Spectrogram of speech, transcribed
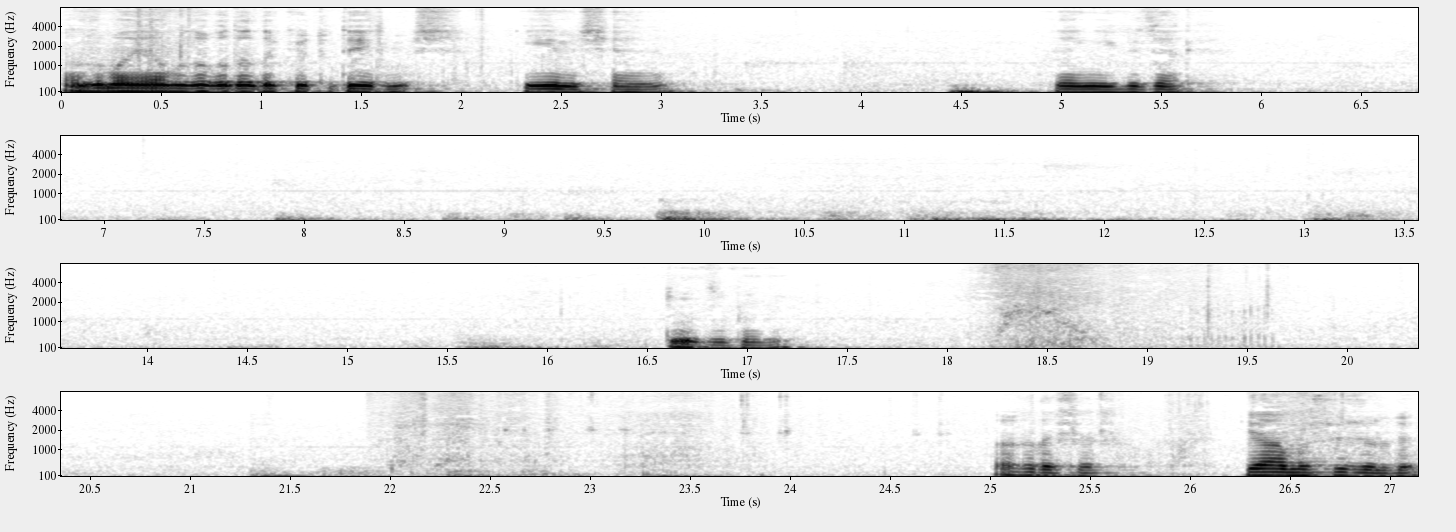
Şanzıman yağımız o kadar da kötü değilmiş. İyiymiş yani. Rengi güzel. Dur hadi. Arkadaşlar yağmur süzüldü.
